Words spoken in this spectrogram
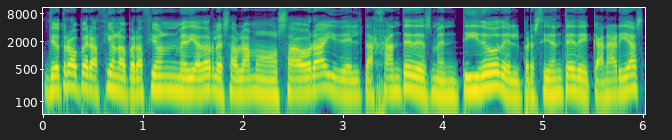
De otra operación, la operación mediador, les hablamos ahora y del tajante desmentido del presidente de Canarias,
